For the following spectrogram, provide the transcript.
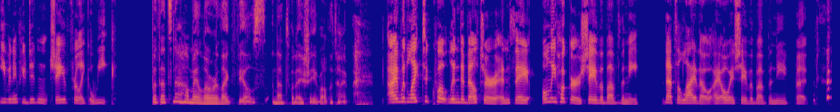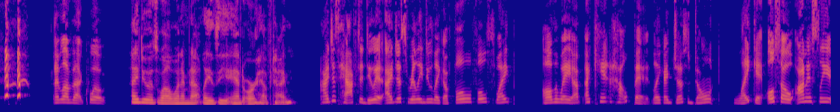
even if you didn't shave for like a week. But that's not how my lower leg feels, and that's what I shave all the time. I would like to quote Linda Belcher and say only hookers shave above the knee. That's a lie though. I always shave above the knee, but I love that quote. I do as well when I'm not lazy and or have time. I just have to do it. I just really do like a full full swipe all the way up. I can't help it. Like I just don't like it. Also, honestly,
